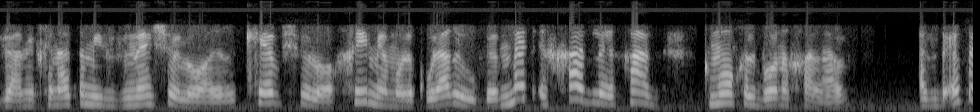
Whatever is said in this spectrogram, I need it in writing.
ומבחינת המבנה שלו, ההרכב שלו, הכימי, המולקולרי, הוא באמת אחד לאחד כמו חלבון החלב, אז בעצם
